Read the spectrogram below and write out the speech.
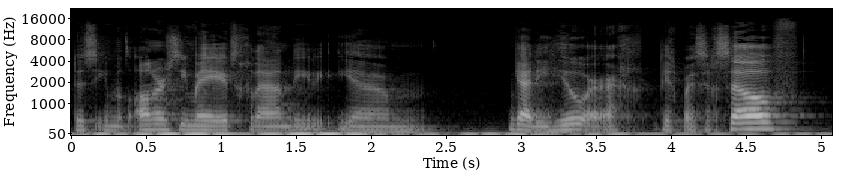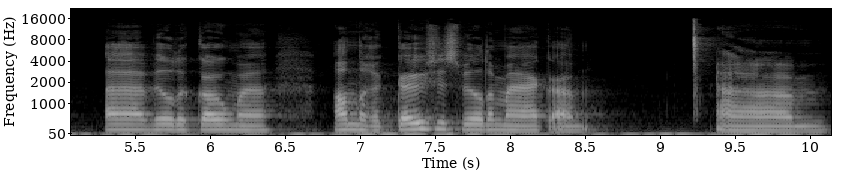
Dus iemand anders die mee heeft gedaan, die, ehm, ja, die heel erg dicht bij zichzelf uh, wilde komen, andere keuzes wilde maken, um,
